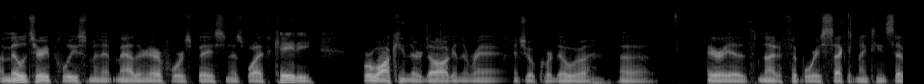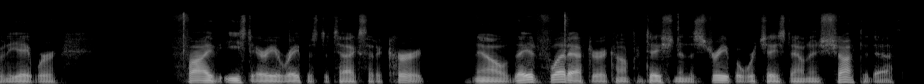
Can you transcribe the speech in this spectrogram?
a military policeman at Mather Air Force Base, and his wife Katie were walking their dog in the Rancho Cordova uh, area the night of February 2nd, 1978, where five East area rapist attacks had occurred. Now, they had fled after a confrontation in the street, but were chased down and shot to death.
